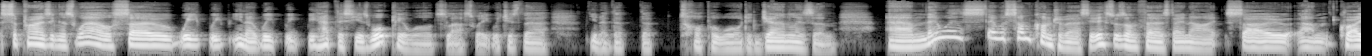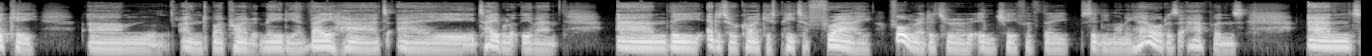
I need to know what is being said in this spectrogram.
surprising as well. So we, we, you know, we, we, we had this year's Walkley Awards last week, which is the, you know, the, the top award in journalism. Um, there was there was some controversy. This was on Thursday night. So um, Crikey, um, owned by private media, they had a table at the event, and the editor of Crikey is Peter Fray, former editor in chief of the Sydney Morning Herald, as it happens. And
